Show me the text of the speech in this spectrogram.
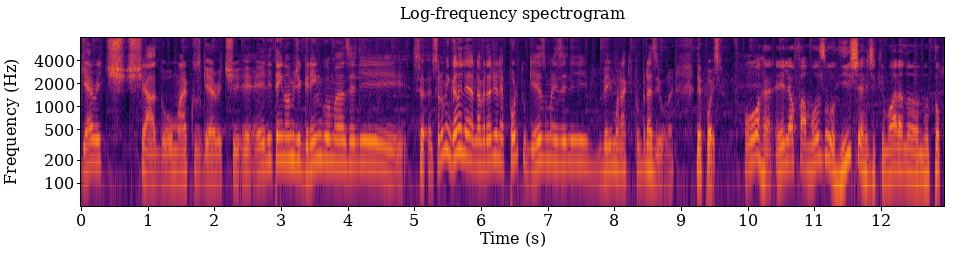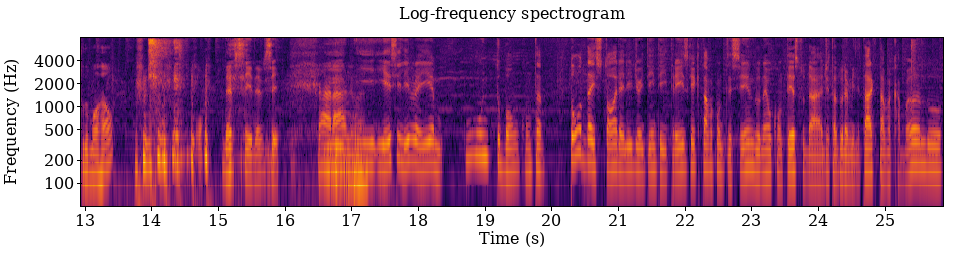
Garrett Chiado, ou Marcos Garrett. Ele tem nome de gringo, mas ele. Se eu se eu não me engano, ele é- na verdade ele é português, mas ele veio morar aqui pro Brasil, né? Depois. Porra, ele é o famoso Richard que mora no, no topo do morrão? Deve ser, deve ser. Caralho, e, mano. e, e esse livro aí é muito bom, conta toda a história ali de 83, o que que tava acontecendo, né, o contexto da ditadura militar que tava acabando,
